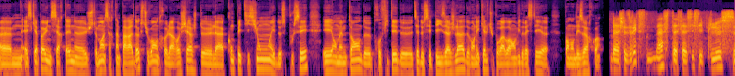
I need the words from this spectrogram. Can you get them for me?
Euh, Est-ce qu'il n'y a pas une certaine, justement, un certain paradoxe, tu vois, entre la recherche de la compétition et de se pousser, et en même temps de profiter de, tu de ces paysages-là devant lesquels tu pourrais avoir envie de rester pendant des heures, quoi? Ben, je dirais que là, c'est plus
